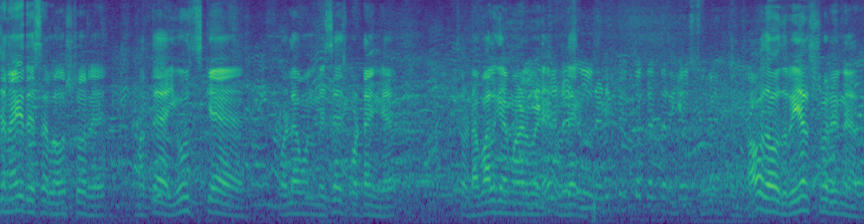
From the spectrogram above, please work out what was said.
ಚೆನ್ನಾಗಿದೆ ಸರ್ ಲವ್ ಸ್ಟೋರಿ ಮತ್ತು ಯೂತ್ಸ್ಗೆ ಒಳ್ಳೆ ಒಂದು ಮೆಸೇಜ್ ಕೊಟ್ಟಂಗೆ. ಸೊ ಡಬಲ್ಗೆ ಮಾಡಬೇಡಿ ಒಂದೇ ಹೌದೌದು ರಿಯಲ್ ಸ್ಟೋರಿನೇ ಅದು.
